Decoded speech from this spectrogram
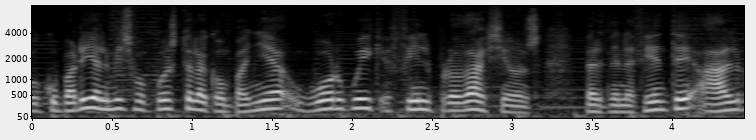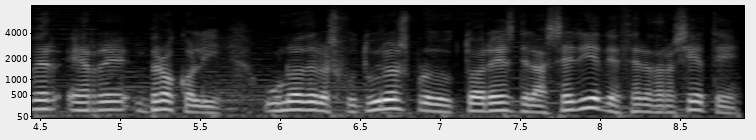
ocuparía el mismo puesto en la compañía Warwick Film Productions, perteneciente a Albert R. Broccoli, uno de los futuros productores de la serie de 007.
